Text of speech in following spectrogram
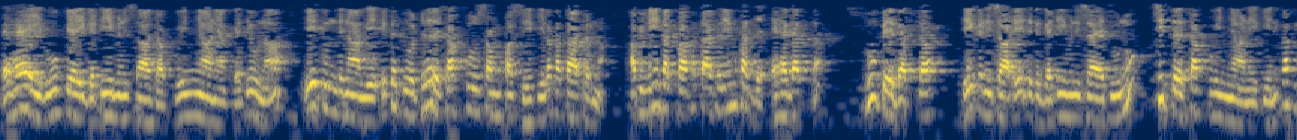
ඇහැයි රූපයයි ගැටීම නිසා චක්කු විඥානයක් ඇති වුණා ඒ තුන් දෙනාගේ එකතුවට චක්කු සම්පස්සේ කියලා කතා කරනවා. අපි මේ දක්වා කතා කළේ මොකද්ද? ඇහැ ගත්තා, රූපය ගත්තා. ඒක නිසා ඒ දෙක ගැටීම නිසා ඇති වුණු සිත චක්කු විඥානය කියන එක අපි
